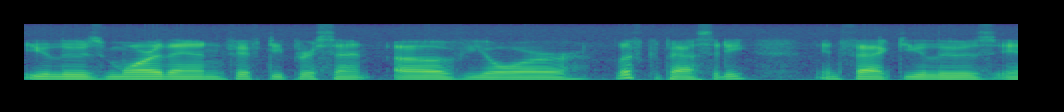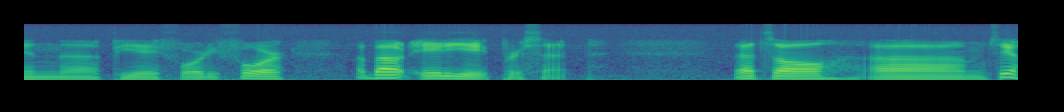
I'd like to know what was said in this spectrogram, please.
you lose more than 50% of your lift capacity. In fact, you lose in the PA-44 about 88%. That's all. Um, so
